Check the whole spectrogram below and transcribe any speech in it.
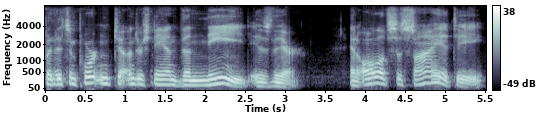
But it's important to understand the need is there. And all of society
